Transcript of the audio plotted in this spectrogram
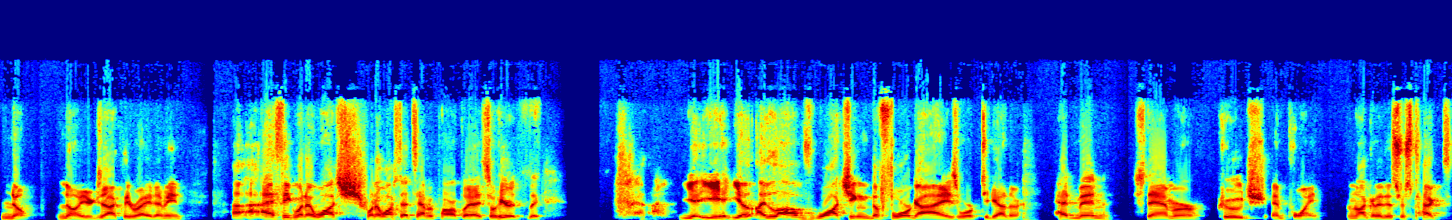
No, no, you're exactly right. I mean, I, I think when I watch when I watch that Tampa power play, so here, like, yeah, yeah, yeah, I love watching the four guys work together: Hedman, Stammer, Cooch, and Point. I'm not going to disrespect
